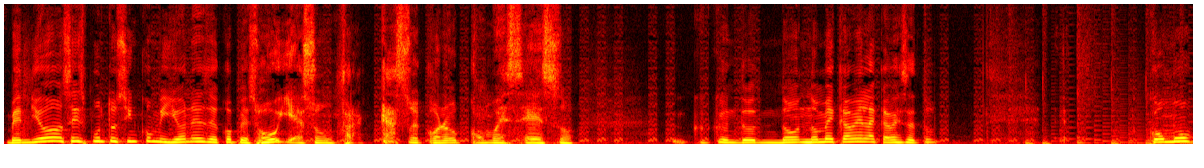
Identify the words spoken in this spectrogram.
vendió 6.5 millones de copias. Uy, es un fracaso económico. ¿Cómo es eso? No, no me cabe en la cabeza. Tú, ¿Cómo,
